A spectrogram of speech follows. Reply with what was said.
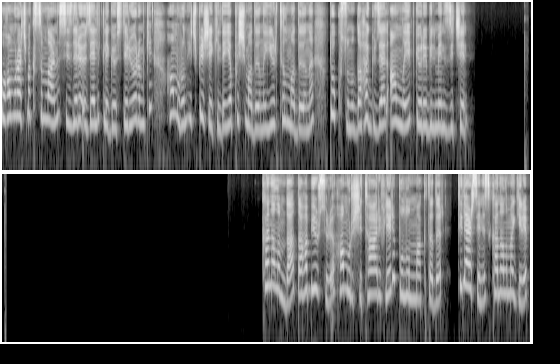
Bu hamur açma kısımlarını sizlere özellikle gösteriyorum ki hamurun hiçbir şekilde yapışmadığını, yırtılmadığını, dokusunu daha güzel anlayıp görebilmeniz için. Kanalımda daha bir sürü hamur işi tarifleri bulunmaktadır. Dilerseniz kanalıma girip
